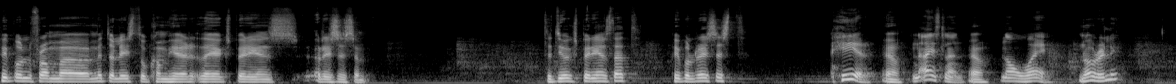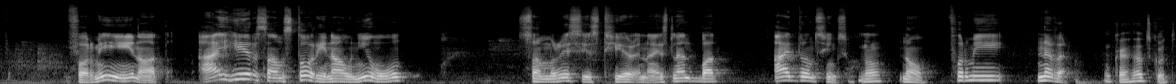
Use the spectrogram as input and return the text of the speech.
people from uh, Middle East who come here they experience racism. Did you experience that? People racist? Here Yeah. in Iceland? Yeah. No way. No, really? For me, not. I hear some story now new, some racist here in Iceland, but I don't think so. No. No. For me, never. Okay, that's good.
